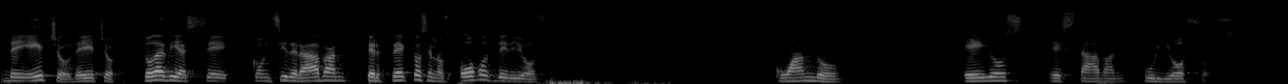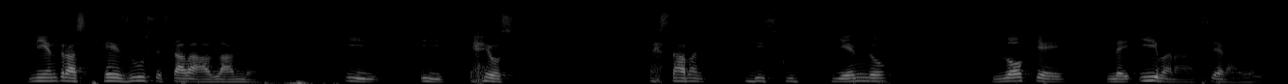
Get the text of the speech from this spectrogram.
De hecho, de hecho, todavía se consideraban perfectos en los ojos de Dios cuando ellos estaban furiosos mientras Jesús estaba hablando y, ellos estaban discutiendo lo que le iban a hacer a él.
